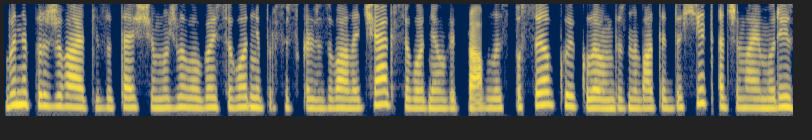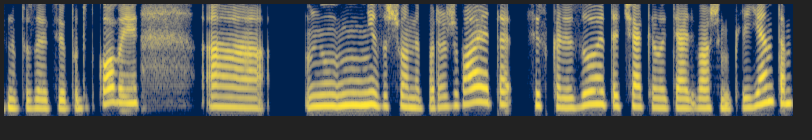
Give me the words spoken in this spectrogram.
Ви не переживаєте за те, що, можливо, ви сьогодні профіскалізували чек, сьогодні ви відправили з посилкою, коли вам визнавати дохід, адже маємо різну позицію податкової. А, Ні за що не переживаєте, фіскалізуєте, чеки летять вашим клієнтам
